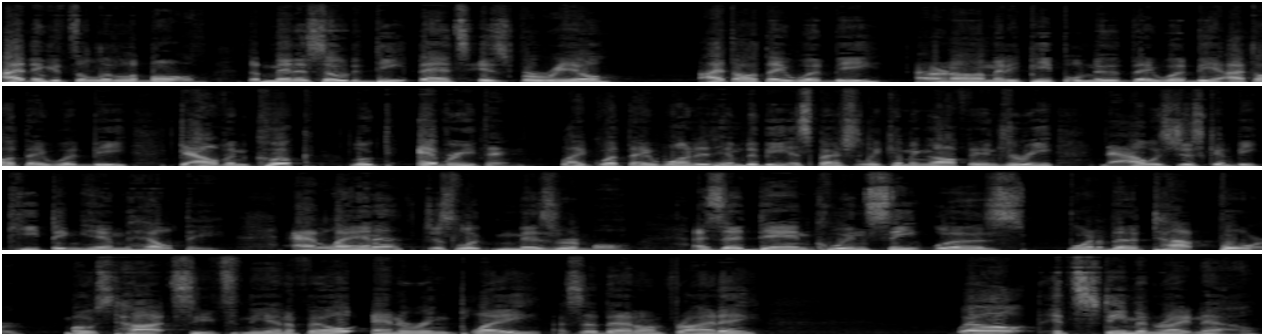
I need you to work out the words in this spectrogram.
I think it's a little of both. The Minnesota defense is for real. I thought they would be. I don't know how many people knew they would be. I thought they would be. Dalvin Cook looked everything like what they wanted him to be, especially coming off injury. Now it's just going to be keeping him healthy. Atlanta just looked miserable. I said Dan Quinn seat was one of the top four most hot seats in the NFL entering play. I said that on Friday. Well, it's steaming right now.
